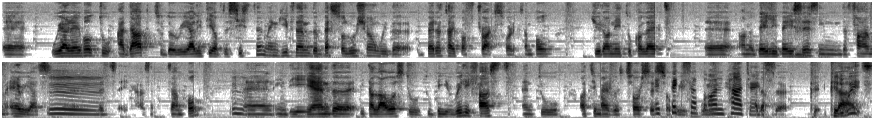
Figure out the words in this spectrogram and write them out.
uh, we are able to adapt to the reality of the system and give them the best solution with a better type of trucks. For example, you don't need to collect uh, on a daily basis mm. in the farm areas, uh, mm. uh, let's say, as an example. Mm-hmm. And in the end, uh, it allows us to, to be really fast and to optimize resources. It so picks we, up we on patterns. adapt the- C- could we that's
